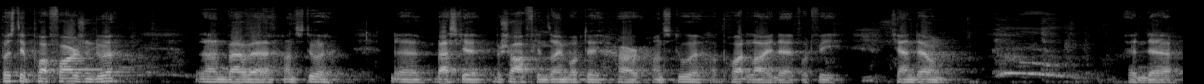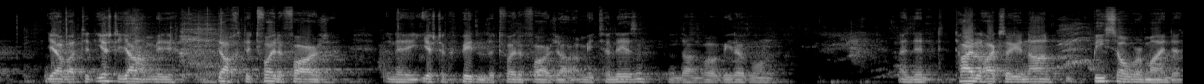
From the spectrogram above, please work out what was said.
bis de paar versen doen, dan waar we aan het doen, de eh, beste beschaffen zijn wat de haar aan ons door apart leiden, wat we kunnen doen. En uh, ja, was das erste Jahr mir dachte, die zweite Phase, in der erste Kapitel, der zweite Phase, ja, mir zu lesen und dann war wieder gehen. Und den Titel habe ich so genannt, Be Sober-Minded.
